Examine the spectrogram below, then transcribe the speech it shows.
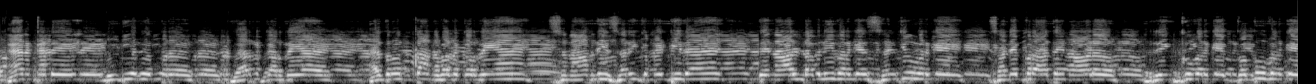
ਐਨ ਕਹਿੰਦੇ ਮੀਡੀਆ ਦੇ ਉੱਪਰ ਵਾਇਰਲ ਕਰਦੇ ਆ, ਇਧਰੋਂ ਧੰਨਵਾਦ ਕਰਦੇ ਆ ਸਨਾਮ ਦੀ ਸਾਰੀ ਕਮੇਟੀ ਦਾ ਤੇ ਨਾਲ ਲਵਲੀ ਵਰਗੇ, ਸੰਜੂ ਵਰਗੇ ਸਾਡੇ ਭਰਾ ਦੇ ਨਾਲ ਰਿੰਕੂ ਵਰਗੇ ਬੱਬੂ ਵਰਗੇ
